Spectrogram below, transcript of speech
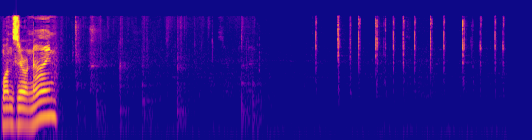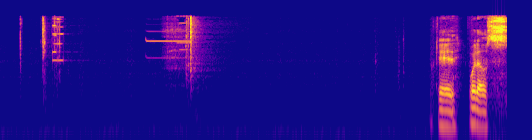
109 Okay, what else?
